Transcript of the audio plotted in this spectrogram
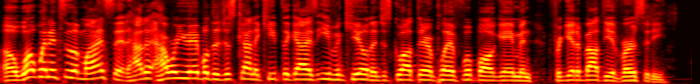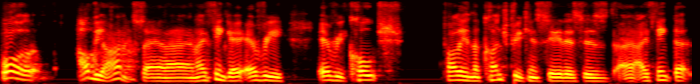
Uh, what went into the mindset? How did how were you able to just kind of keep the guys even keeled and just go out there and play a football game and forget about the adversity? Well, I'll be honest, and I think every every coach probably in the country can say this is I think that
